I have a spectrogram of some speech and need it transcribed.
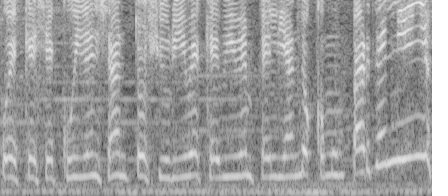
Pues que se cuiden Santos y Uribe que viven peleando como un par de niños.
